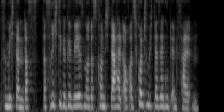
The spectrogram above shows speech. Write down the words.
für mich dann das, das Richtige gewesen und das konnte ich da halt auch, also ich konnte mich da sehr gut entfalten.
